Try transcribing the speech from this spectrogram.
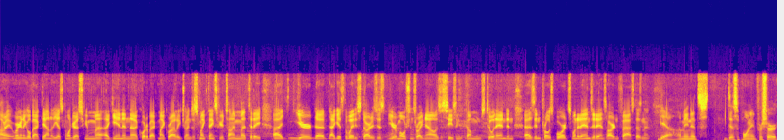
All right, we're going to go back down to the Eskimo dressing room uh, again, and uh, quarterback Mike Reilly joins us. Mike, thanks for your time uh, today. Uh, your, uh, I guess the way to start is just your emotions right now as the season comes to an end, and as in pro sports, when it ends, it ends hard and fast, doesn't it? Yeah, I mean it's disappointing for sure.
